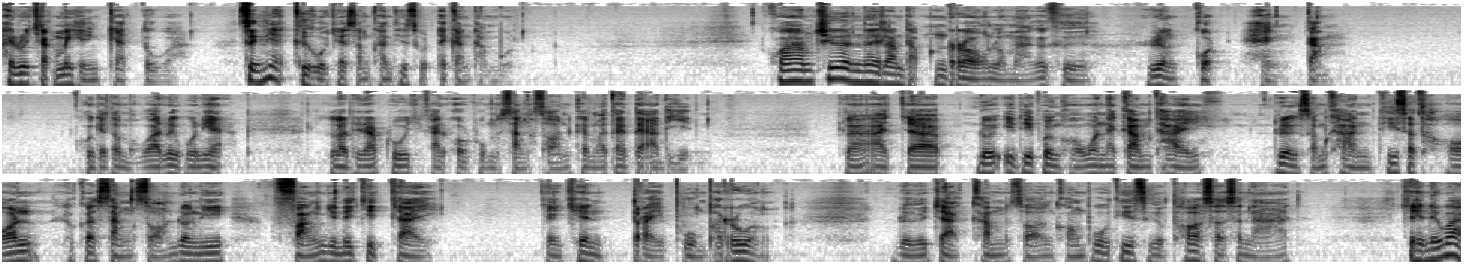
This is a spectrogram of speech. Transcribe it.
ให้รู้จักไม่เห็นแก่ตัว ซึ่งเนี่ยคือหัวใจสำคัญที่สุดในการทำบุญ ความเชื่อในลำดับรองลงมาก็คือ เรื่องกฎแห่งกรรมคงจะต้องบอกว่าเรื่องพวกนี้เราได้รับรู้จากการอบรมสั่งสอนกันมาตั้งแต่อดีต และอาจจะโดยอิทธิพลของวรรณกรรมไทย เรื่องสำคัญที่สะท้อนแล้วก็สั่งสอนเรื่องนี้ฝังอยู่ในจิตใจ อย่างเช่น ไตรภูมิพระร่วง หรือจากคำสอนของผู้ที่สืบทอดศาสนา จะเห็นได้ว่า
